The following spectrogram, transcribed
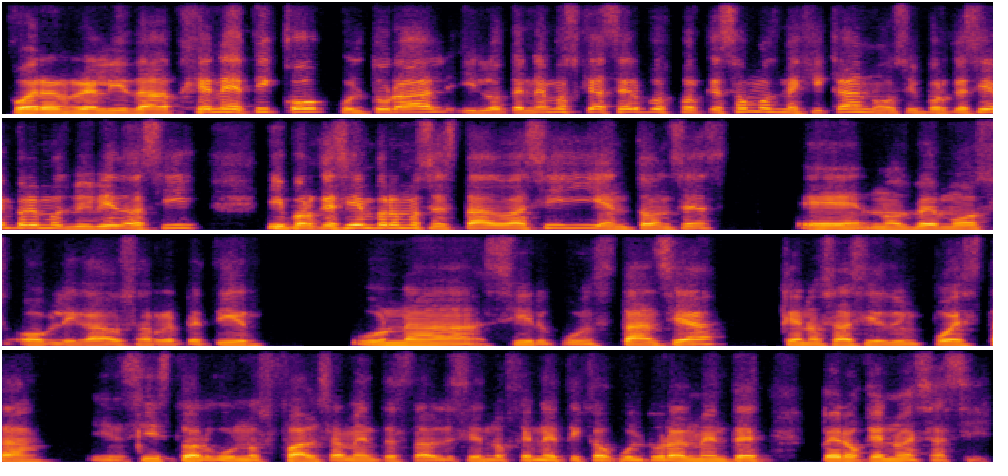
fuera en realidad genético, cultural, y lo tenemos que hacer pues porque somos mexicanos y porque siempre hemos vivido así y porque siempre hemos estado así y entonces eh, nos vemos obligados a repetir una circunstancia que nos ha sido impuesta insisto, algunos falsamente estableciendo genética o culturalmente, pero que no es así.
